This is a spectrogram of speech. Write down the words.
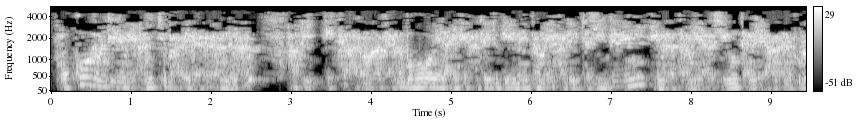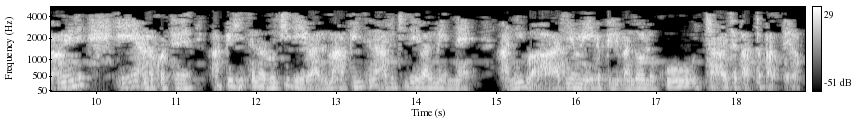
ඔක්කොගම තියෙන මේ අනිත්‍ය භාවය දැක ගන්න නම් අපි එක අරමා කරන බොහෝ වෙලා ඒක කටයුතු කිරීමේ තමයි කටයුතු සිද්ධ වෙන්නේ. එහෙම නැත්නම් මේ අසියුම් තැනට ය아가න්න පුළුවන් වෙන්නේ. ඒ අනකොට අපි හිතන රුචි දේවල්ම අපි හිතන අරුචි දේවල් මේ නැහැ. අනිවාර්යයෙන් මේක පිළිබඳව ලොකු උච්චාවච තත්ත්වපත් වෙනවා.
